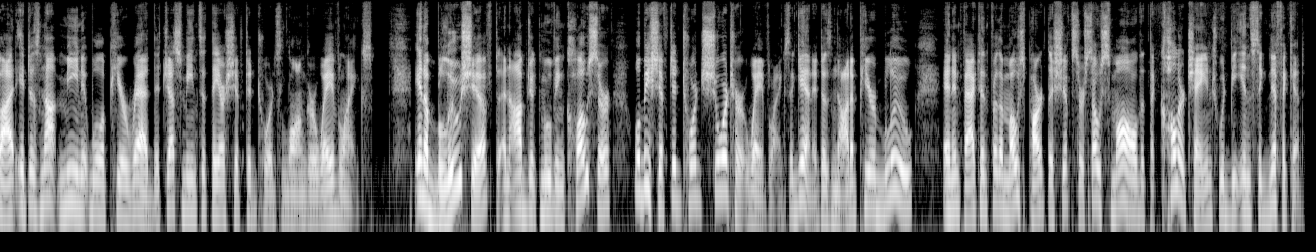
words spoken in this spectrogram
But it does not mean it will appear red. That just means that they are shifted towards longer wavelengths. In a blue shift, an object moving closer will be shifted towards shorter wavelengths. Again, it does not appear blue. And in fact, and for the most part, the shifts are so small that the color change would be insignificant.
